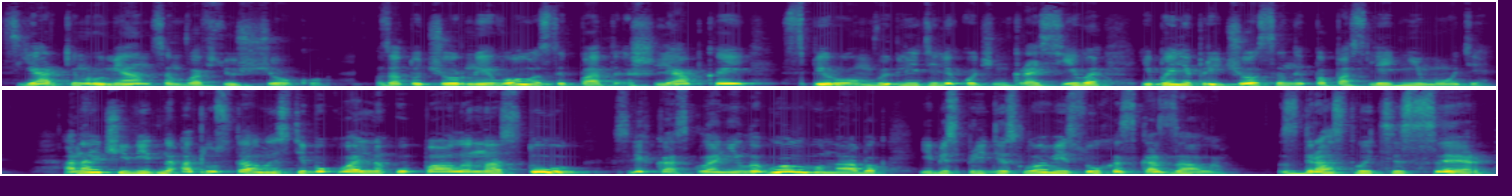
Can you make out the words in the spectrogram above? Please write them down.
с ярким румянцем во всю щеку. Зато черные волосы под шляпкой с пером выглядели очень красиво и были причесаны по последней моде. Она, очевидно, от усталости буквально упала на стул, слегка склонила голову на бок и без предисловий сухо сказала – «Здравствуйте, сэр.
